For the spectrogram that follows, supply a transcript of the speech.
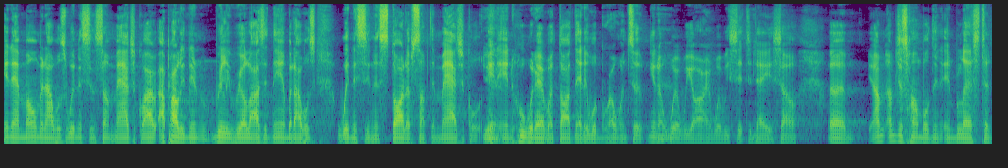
in that moment I was witnessing something magical. I, I probably didn't really realize it then, but I was witnessing the start of something magical. Yeah. And, and who would ever thought that it would grow into you know where we are and where we sit today. So um, I'm I'm just humbled and, and blessed to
